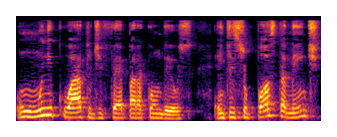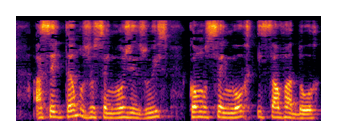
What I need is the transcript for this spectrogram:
um único ato de fé para com Deus, em que supostamente aceitamos o Senhor Jesus como Senhor e Salvador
